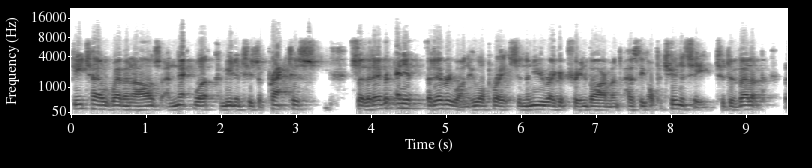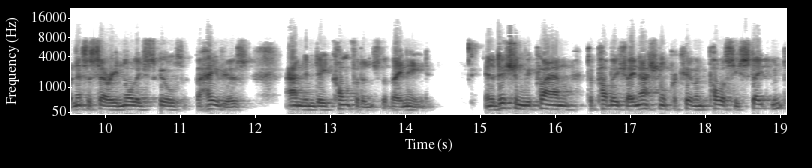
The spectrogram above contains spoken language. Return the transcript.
detailed webinars, and network communities of practice so that, every, any, that everyone who operates in the new regulatory environment has the opportunity to develop the necessary knowledge, skills, behaviours, and indeed confidence that they need. In addition, we plan to publish a national procurement policy statement,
